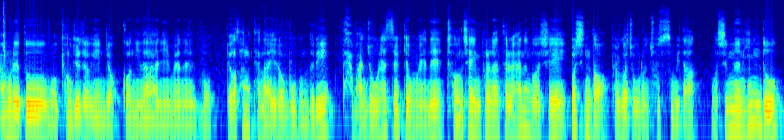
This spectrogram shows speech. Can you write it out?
아무래도 뭐 경제적인 여건이나 아니면은 뭐 뼈 상태나 이런 부분들이 다 만족을 했을 경우에는 전체 임플란트를 하는 것이 훨씬 더 결과적으로는 좋습니다. 뭐 씹는 힘도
